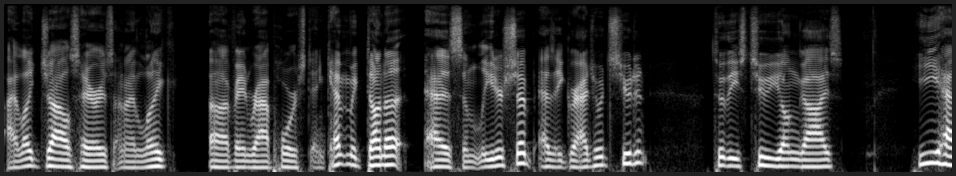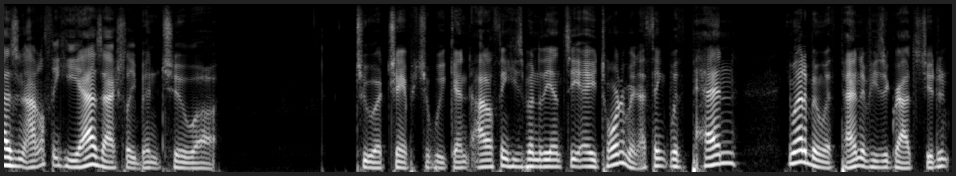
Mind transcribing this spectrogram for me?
I like Giles Harris and I like uh, Van Raaphorst and Kevin McDonough has some leadership as a graduate student to these two young guys. He hasn't. I don't think he has actually been to uh, to a championship weekend. I don't think he's been to the NCAA tournament. I think with Penn, he might have been with Penn if he's a grad student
